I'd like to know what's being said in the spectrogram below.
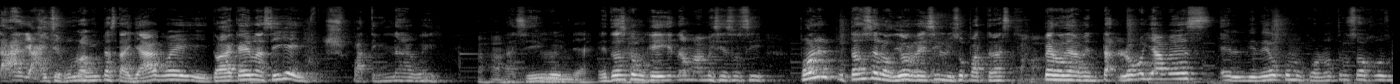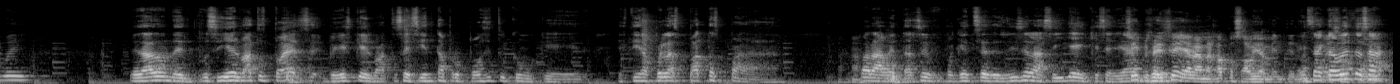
¡Ay, ay! Según lo avienta hasta allá, güey. Y todavía cae en la silla y sh, patina, güey. Ajá. Así, güey. Mm, ya. Entonces, como que dije, no mames, eso sí. Pon el putazo, se lo dio Reci y lo hizo para atrás. Pero de aventar. Luego ya ves el video como con otros ojos, güey. ¿Verdad? Donde, pues sí, el vato todavía se- ves que el vato se sienta a propósito y como que estira pues las patas para. Para aventarse, para que se deslice la silla y que se vea. Sí, pues ese a lo mejor, pues obviamente, ¿no? Exactamente, o sea,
